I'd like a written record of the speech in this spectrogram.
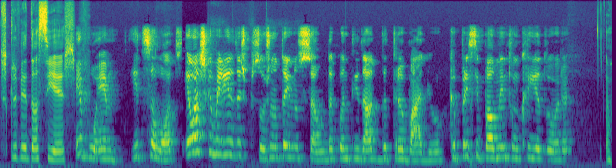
escrever dossiês. É boêmio, it's a lot. Eu acho que a maioria das pessoas não tem noção da quantidade de trabalho que principalmente um criador Oh,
